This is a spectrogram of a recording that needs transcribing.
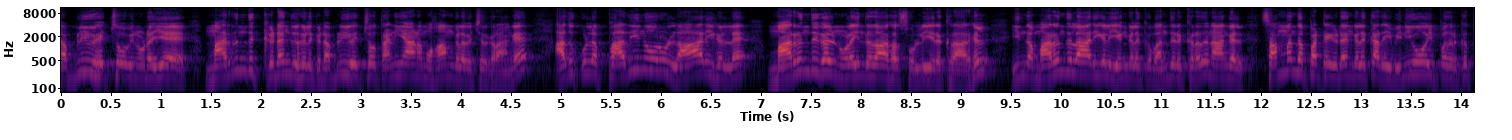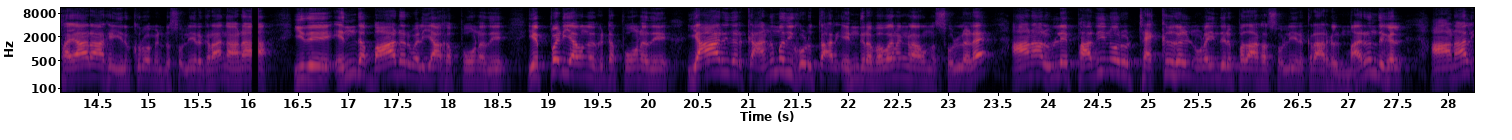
டபிள்யூஹெச்ஓவினுடைய மருந்து கிடங்குகளுக்கு டபிள்யூஹெச்ஓ தனியான முகாம்களை வச்சுருக்கிறாங்க. அதுக்குள்ளே பதினோரு லாரிகளில் மருந்துகள் நுழைந்ததாக சொல்லியிருக்கிறார்கள். இந்த மருந்து லாரிகள் எங்களுக்கு வந்திருக்கிறது. நாங்கள் சம்பந்தப்பட்ட இடங்களுக்கு அதை விநியோகிப்பதற்கு தயாராக இருக்கிறோம் என்று சொல்லியிருக்கிறாங்க. ஆனால் இது எந்த பார்டர் வழியாக போனது? எப்படி அவங்க கிட்ட போனது? யார் இதற்கு அனுமதி கொடுத்தார் என்கிற விவரங்களை அவங்க சொல்லலை. ஆனால் உள்ளே பதினோரு ட்ரக்குகள் நுழைந்திருப்பதாக சொல்லியிருக்கிறார்கள். மருந்துகள். ஆனால்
